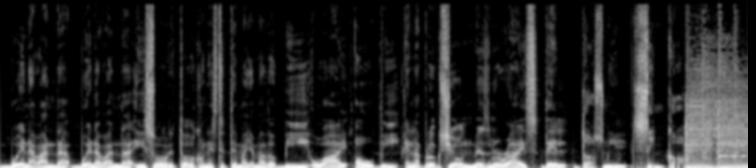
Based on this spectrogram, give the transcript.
Buena banda, buena banda y sobre todo con este tema llamado BYOB en la producción Mesmerize del 2005.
